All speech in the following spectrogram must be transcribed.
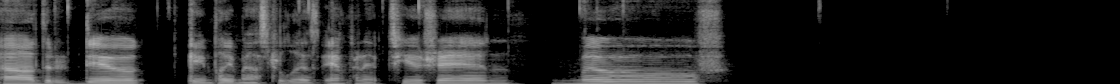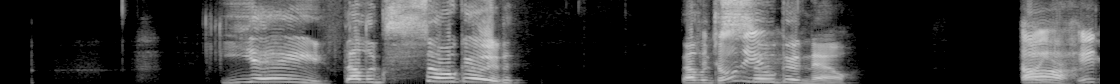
Uh, do do gameplay master list, infinite fusion, move. Yay! That looks so good. That looks so good now. Oh Ah. yeah, it,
